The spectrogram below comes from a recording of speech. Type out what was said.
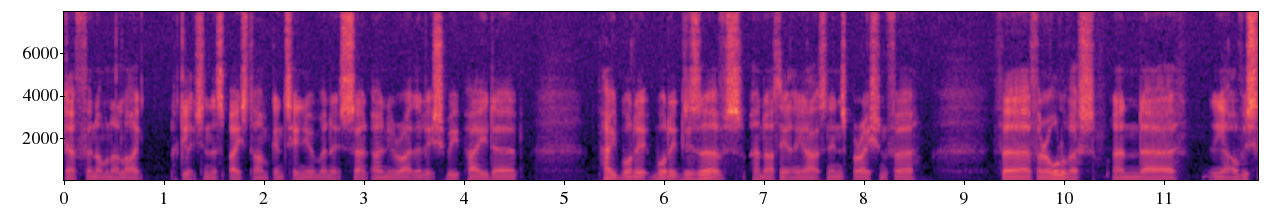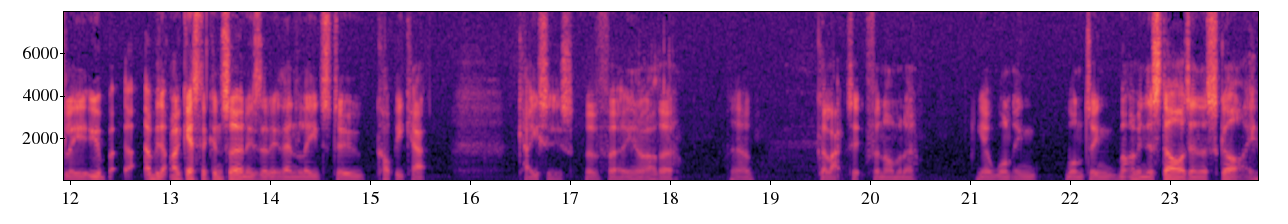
you know, phenomena like the glitch in the space-time continuum, and it's only right that it should be paid uh, paid what it what it deserves. And I think you know, that's an inspiration for for for all of us. And uh, you know, obviously, you, I mean, I guess the concern is that it then leads to copycat cases of uh, you know other you know, galactic phenomena. You know, wanting wanting. I mean, the stars in the sky,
